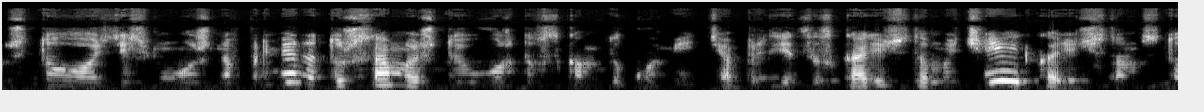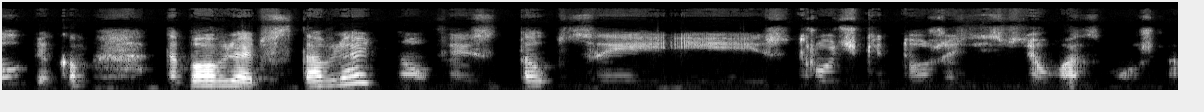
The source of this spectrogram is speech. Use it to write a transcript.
что здесь можно? Примерно то же самое, что и в вордовском документе. Определиться с количеством ячеек, количеством столбиков, добавлять, вставлять новые столбцы и строчки, тоже здесь все возможно.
